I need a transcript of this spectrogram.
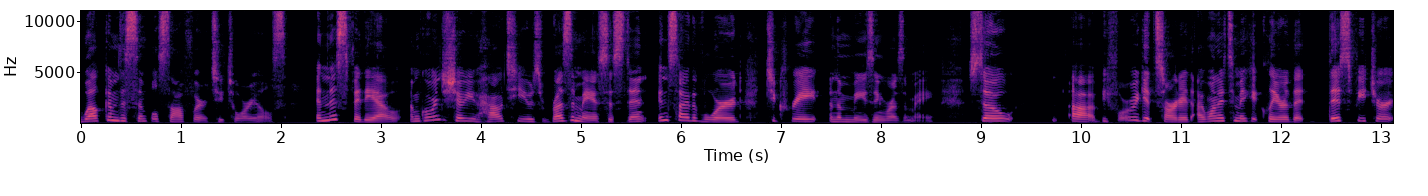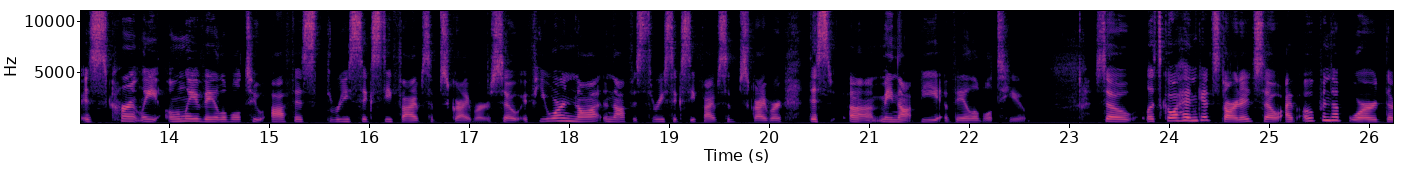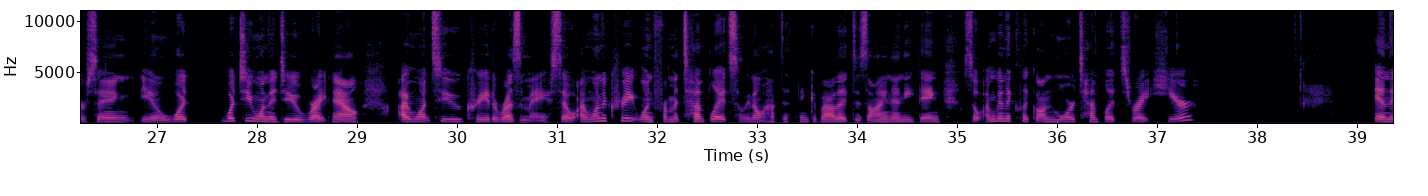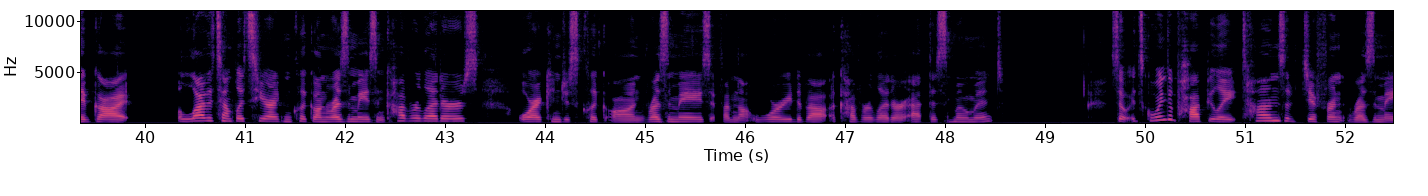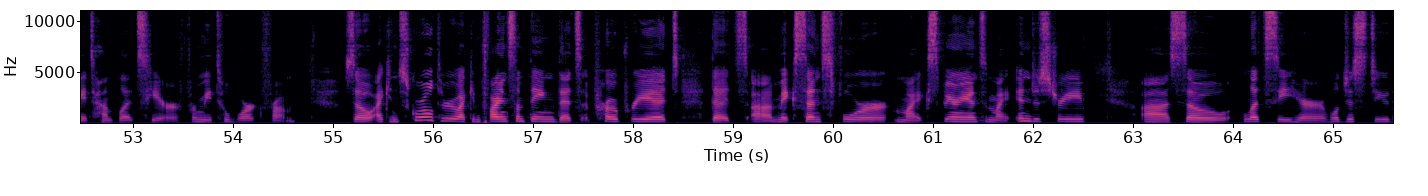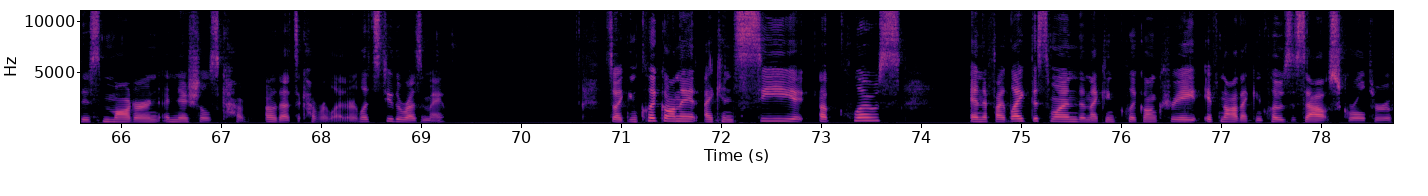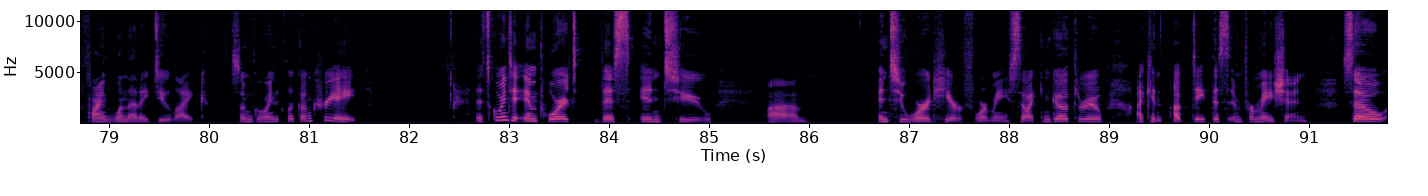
Welcome to Simple Software Tutorials. In this video, I'm going to show you how to use Resume Assistant inside of Word to create an amazing resume. So uh, before we get started, I wanted to make it clear that this feature is currently only available to Office 365 subscribers. So if you are not an Office 365 subscriber, this uh, may not be available to you. So let's go ahead and get started. So I've opened up Word. They're saying, you know, what what do you want to do right now? I want to create a resume. So I want to create one from a template so I don't have to think about it, design anything. So I'm going to click on more templates right here. And they've got a lot of templates here. I can click on resumes and cover letters, or I can just click on resumes if I'm not worried about a cover letter at this moment. So it's going to populate tons of different resume templates here for me to work from. So I can scroll through, I can find something that's appropriate, that uh, makes sense for my experience in my industry. Uh, so let's see here. We'll just do this modern initials cover. Oh, that's a cover letter. Let's do the resume. So I can click on it. I can see it up close. And if I like this one, then I can click on create. If not, I can close this out, scroll through, find one that I do like. So I'm going to click on create. It's going to import this into um, into Word here for me. So I can go through, I can update this information. So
